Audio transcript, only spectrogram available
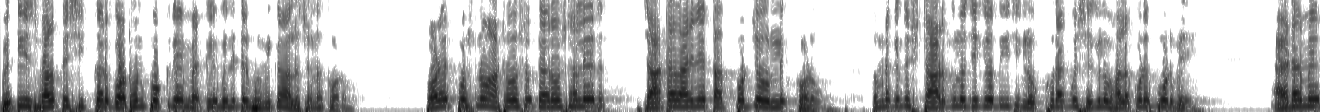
ব্রিটিশ ভারতে শিক্ষার গঠন প্রক্রিয়ায় ম্যাকলেমিনেটের ভূমিকা আলোচনা করো। পরের প্রশ্ন, আঠারোশো তেরো সালের চার্টার আইনের তাৎপর্য উল্লেখ করো। তোমরা কিন্তু স্টারগুলো যেগুলো দিয়েছি, লক্ষ্য রাখবে, সেগুলো ভালো করে পড়বে। অ্যাডামের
